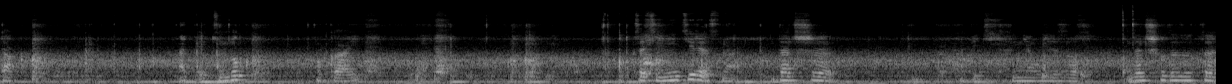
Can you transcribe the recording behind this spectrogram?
Так. Опять сундук. Окей. Кстати, мне интересно. Дальше... Опять фигня вылезла. Дальше вот это...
